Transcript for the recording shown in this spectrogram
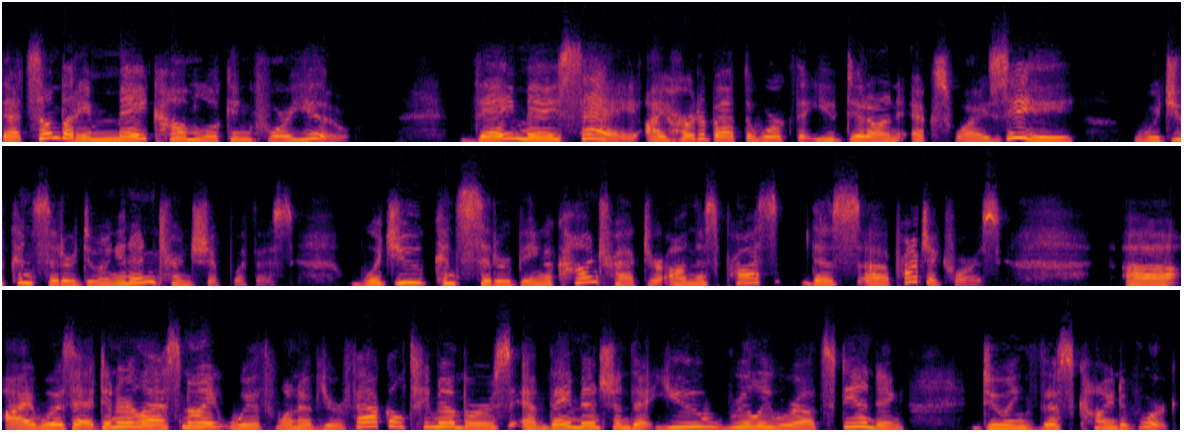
that somebody may come looking for you. They may say, I heard about the work that you did on XYZ, would you consider doing an internship with us? Would you consider being a contractor on this, this uh, project for us? Uh, I was at dinner last night with one of your faculty members and they mentioned that you really were outstanding doing this kind of work.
